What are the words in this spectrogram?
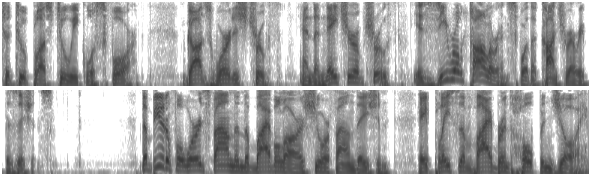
to 2 plus 2 equals 4. God's Word is truth, and the nature of truth is zero tolerance for the contrary positions. The beautiful words found in the Bible are a sure foundation, a place of vibrant hope and joy,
